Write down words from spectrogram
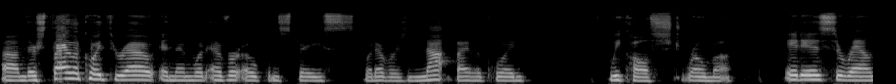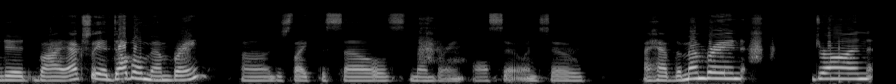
Um, there's thylakoid throughout, and then whatever open space, whatever is not thylakoid, we call stroma. It is surrounded by actually a double membrane, uh, just like the cell's membrane also. And so I have the membrane drawn,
